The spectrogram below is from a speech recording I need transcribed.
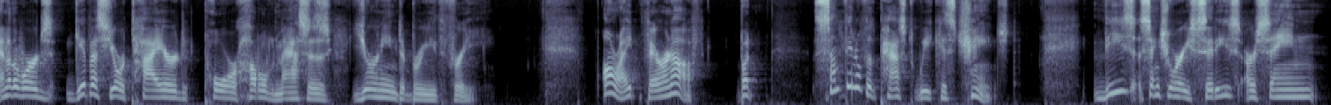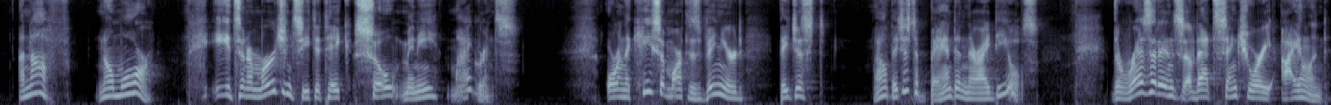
In other words, give us your tired, poor, huddled masses yearning to breathe free. All right, fair enough. But something over the past week has changed. These sanctuary cities are saying enough, no more. It's an emergency to take so many migrants. Or in the case of Martha's Vineyard, they just well, they just abandoned their ideals. The residents of that sanctuary island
